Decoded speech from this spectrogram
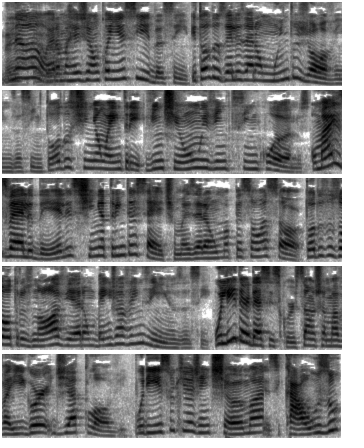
né? Não, era uma região conhecida, assim. E todos eles eram muito jovens, assim. Todos tinham entre 21 e 25 anos. O mais velho deles tinha 37, mas era uma pessoa só. Todos os outros nove eram bem jovenzinhos, assim. O líder dessa excursão chamava Igor Diatlov. Por isso que a gente chama esse causo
